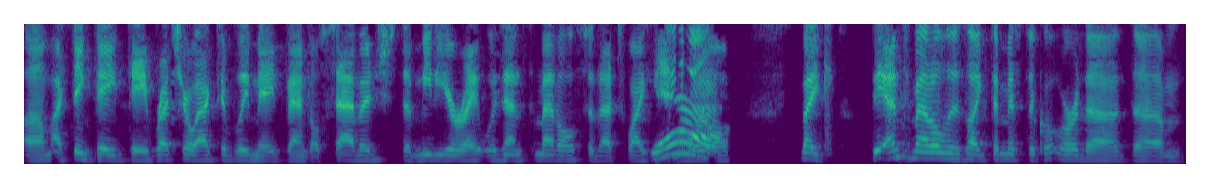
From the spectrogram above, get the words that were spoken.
Um, I think they they retroactively made Vandal Savage. The meteorite was nth metal, so that's why he's Yeah. Like the nth metal is like the mystical or the the um,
